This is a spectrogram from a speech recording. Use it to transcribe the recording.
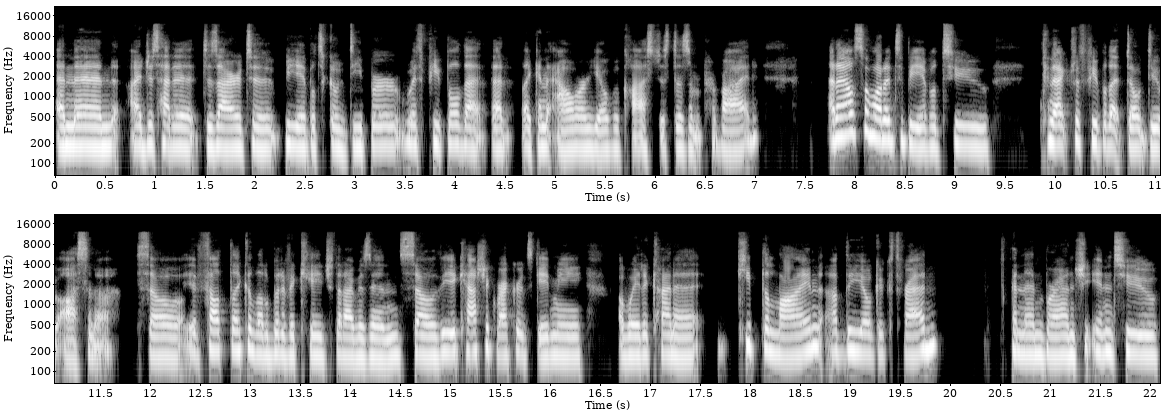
And then I just had a desire to be able to go deeper with people that that like an hour yoga class just doesn't provide. And I also wanted to be able to connect with people that don't do asana. So it felt like a little bit of a cage that I was in. So the Akashic Records gave me a way to kind of keep the line of the yogic thread and then branch into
